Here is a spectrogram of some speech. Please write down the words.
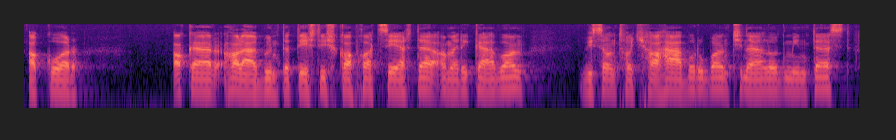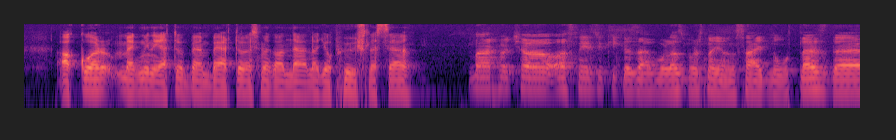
akkor akár halálbüntetést is kaphatsz érte Amerikában, viszont hogyha háborúban csinálod, mint ezt, akkor meg minél több embert ölsz, meg annál nagyobb hős leszel. Bár hogyha azt nézzük, igazából az most nagyon side note lesz, de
